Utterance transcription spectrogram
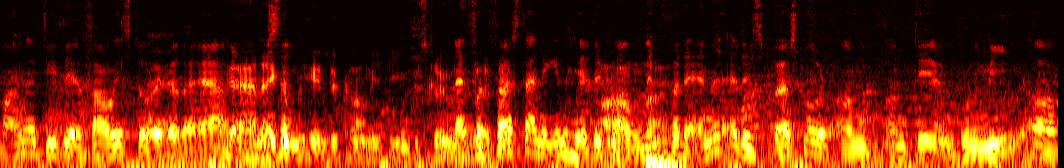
mange af de der faghistorikere, der er. Ja, han er ikke som- nogen heltekonge i dine beskrivelser. Nej, for det første er han ikke en heltekonge, men for det andet er det et spørgsmål om, om det er økonomi og,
